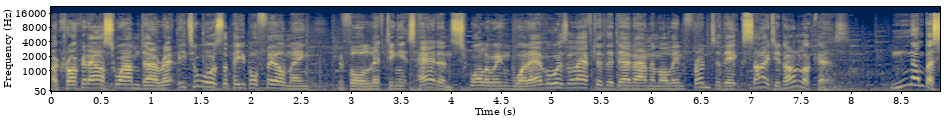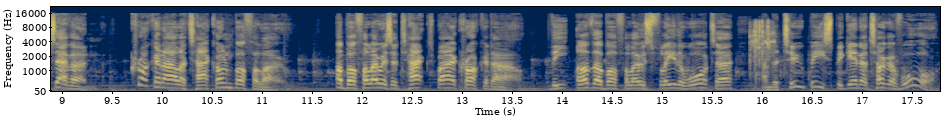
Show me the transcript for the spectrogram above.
a crocodile swam directly towards the people filming before lifting its head and swallowing whatever was left of the dead animal in front of the excited onlookers. Number 7. Crocodile attack on buffalo. A buffalo is attacked by a crocodile. The other buffaloes flee the water, and the two beasts begin a tug of war.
